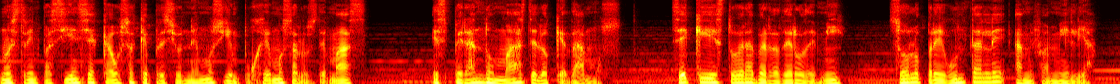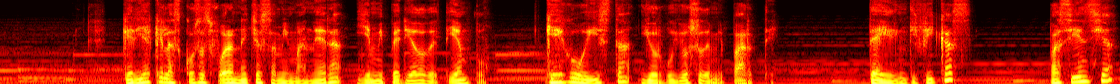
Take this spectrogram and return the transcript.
nuestra impaciencia causa que presionemos y empujemos a los demás, esperando más de lo que damos. Sé que esto era verdadero de mí, solo pregúntale a mi familia. Quería que las cosas fueran hechas a mi manera y en mi periodo de tiempo. Qué egoísta y orgulloso de mi parte. ¿Te identificas? Paciencia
